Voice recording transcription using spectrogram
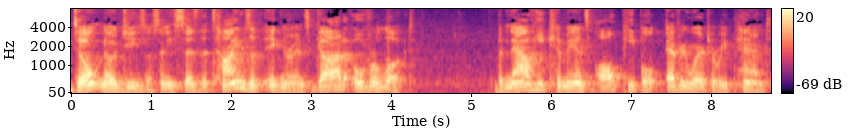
don't know Jesus. And he says, The times of ignorance God overlooked, but now he commands all people everywhere to repent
